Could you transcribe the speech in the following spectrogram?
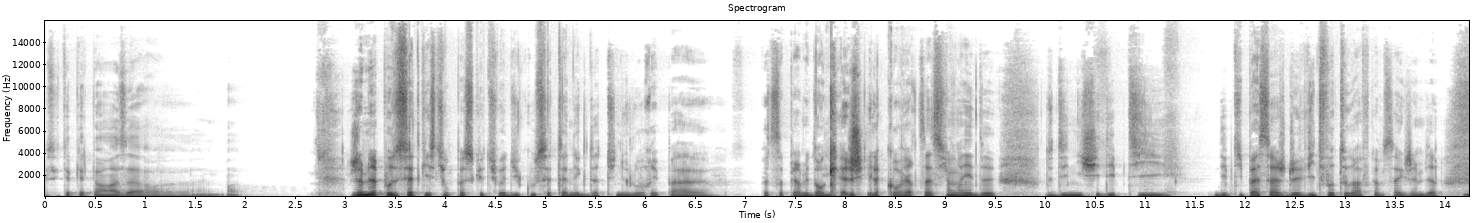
c'était peut-être pas un hasard. euh, ouais. J'aime bien poser cette question parce que tu vois, du coup, cette anecdote, tu ne l'aurais pas. ça permet d'engager la conversation et de, de dénicher des petits, des petits passages de vie de photographe comme ça que j'aime bien. Mm.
